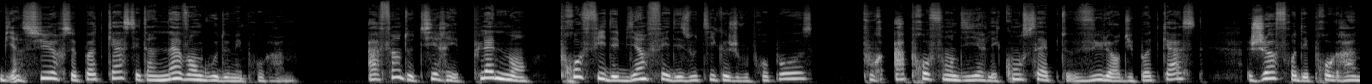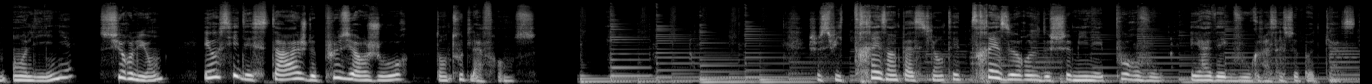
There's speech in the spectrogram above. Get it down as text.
Bien sûr, ce podcast est un avant-goût de mes programmes. Afin de tirer pleinement profit des bienfaits des outils que je vous propose, pour approfondir les concepts vus lors du podcast, j'offre des programmes en ligne, sur Lyon, et aussi des stages de plusieurs jours dans toute la France. Je suis très impatiente et très heureuse de cheminer pour vous et avec vous grâce à ce podcast.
